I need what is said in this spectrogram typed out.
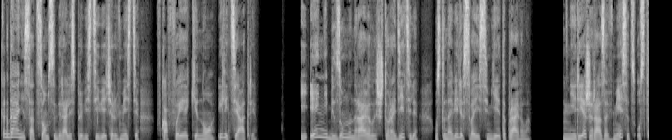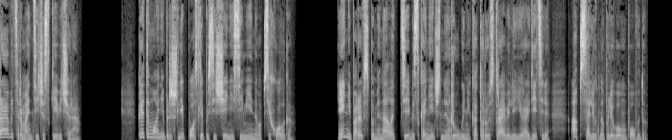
когда они с отцом собирались провести вечер вместе в кафе, кино или театре. И Энни безумно нравилось, что родители установили в своей семье это правило. Не реже раза в месяц устраивать романтические вечера. К этому они пришли после посещения семейного психолога. Энни порой вспоминала те бесконечные ругани, которые устраивали ее родители абсолютно по любому поводу.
